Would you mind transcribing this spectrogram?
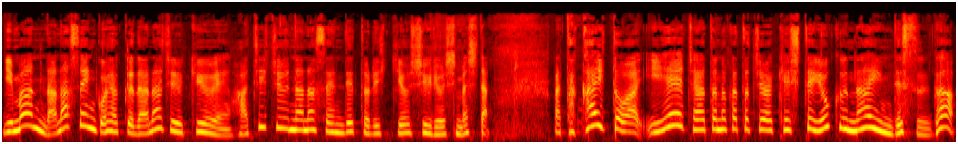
27,579円87銭で取引を終了しました。まあ、高いとはいえ、チャートの形は決して良くないんですが、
